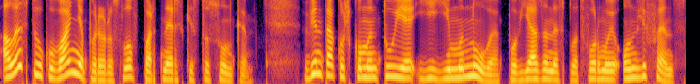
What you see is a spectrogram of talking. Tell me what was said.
Але спілкування переросло в партнерські стосунки. Він також коментує її минуле, пов'язане з платформою OnlyFans.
